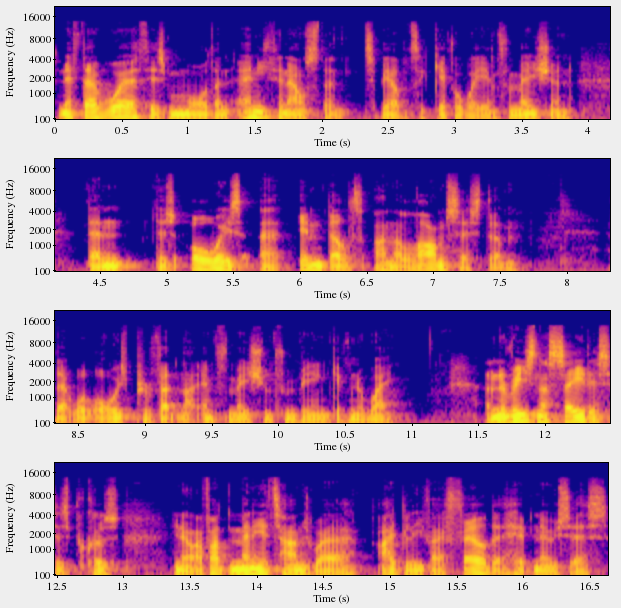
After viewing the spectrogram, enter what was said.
And if their worth is more than anything else than to be able to give away information, then there's always an inbuilt an alarm system that will always prevent that information from being given away. And the reason I say this is because, you know, I've had many a times where I believe I failed at hypnosis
